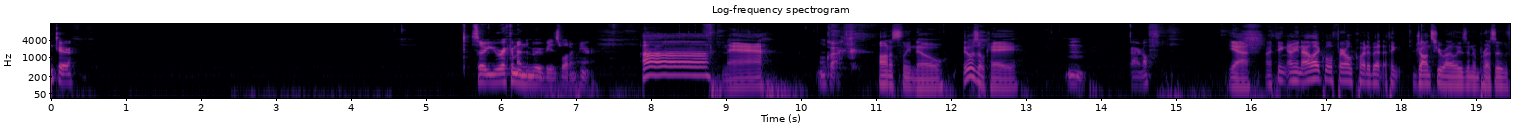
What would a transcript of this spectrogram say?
Okay. So you recommend the movie, is what I'm hearing. Uh, nah. Okay. Honestly, no. It was okay. Fair enough. Yeah, I think. I mean, I like Will Ferrell quite a bit. I think John C. Reilly is an impressive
